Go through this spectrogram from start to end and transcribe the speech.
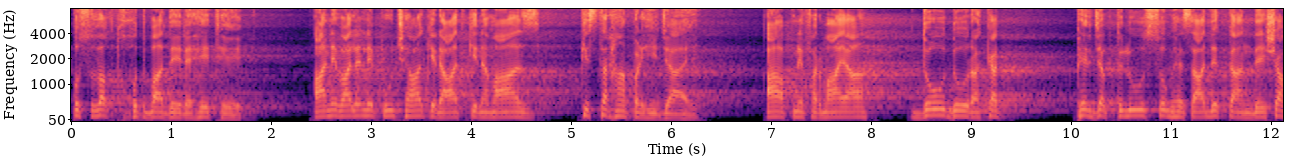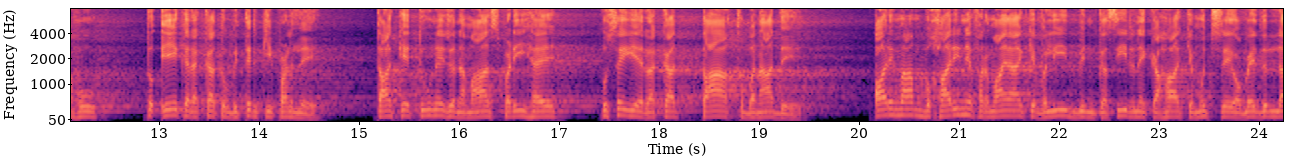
اس وقت خطبہ دے رہے تھے۔ آنے والے نے پوچھا کہ رات کی نماز کس طرح پڑھی جائے۔ آپ نے فرمایا، دو دو رکت پھر جب طلوع صبح صادق کا اندیشہ ہو تو ایک رکت و وطر کی پڑھ لے، تاکہ تو نے جو نماز پڑھی ہے اسے یہ رکت طاق بنا دے۔ اور امام بخاری نے فرمایا کہ ولید بن کثیر نے کہا کہ مجھ سے عبید اللہ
